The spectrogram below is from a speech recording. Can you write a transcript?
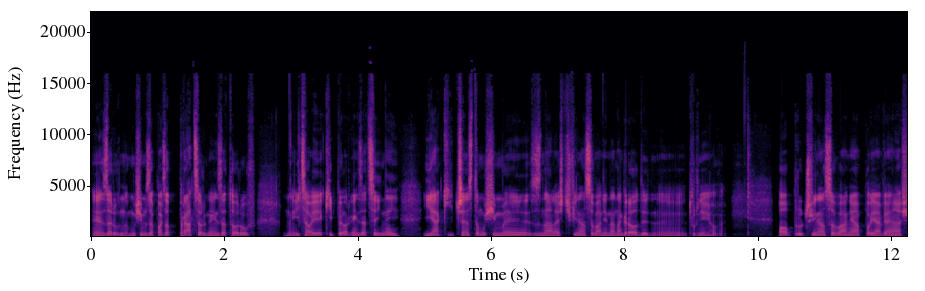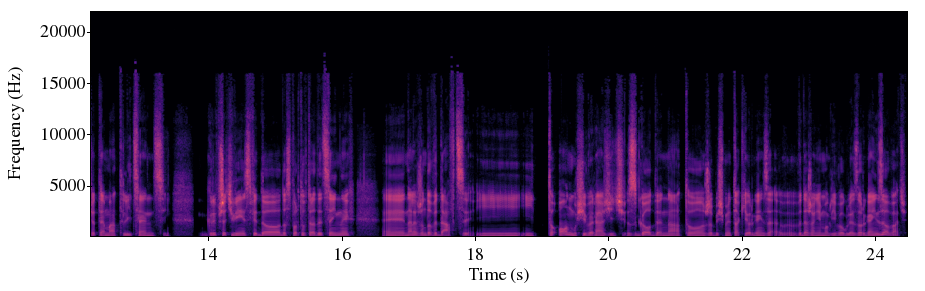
E, zarówno musimy zapłacić za pracę organizatorów i całej ekipy organizacyjnej, jak i często musimy znaleźć finansowanie na nagrody e, turniejowe. Oprócz finansowania pojawia się temat licencji. Gry w przeciwieństwie do, do sportów tradycyjnych e, należą do wydawcy i, i to on musi wyrazić zgodę na to, żebyśmy takie wydarzenie mogli w ogóle zorganizować.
